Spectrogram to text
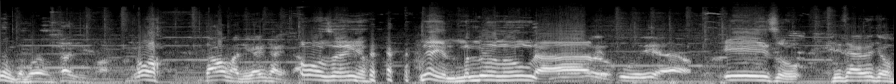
စုပ်တဘောကိုဆက်ယူပါဟောတောင်းမှဒီတိုင်းထိုင်တာတော်စင်းရညရမလွန်လုံးလားလို့ပူရရအေးဆိုဒီဆိုင်ရောကျွန်တော်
